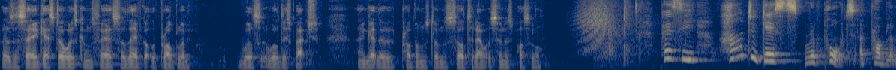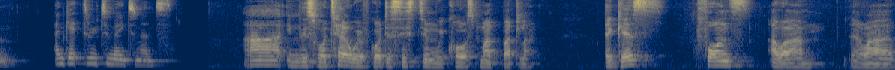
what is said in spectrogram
But as I say, a guest always comes first, so they've got the problem. We'll, we'll dispatch and get the problems done, sorted out as soon as possible. Percy, how do guests report a problem and get through to maintenance? Uh, in this hotel, we've got a system we call Smart Butler. A guest phones our, our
